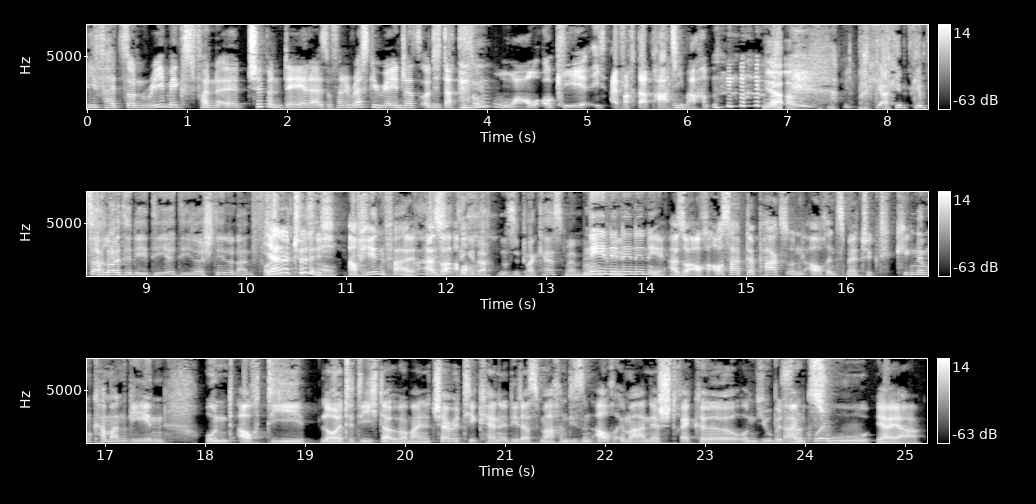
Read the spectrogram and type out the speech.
lief halt so ein Remix von äh, Chip and Dale, also von den Rescue Rangers und ich dachte so, Mhm. wow, okay, ich einfach da Party machen. Ja, Ach, gibt, gibt's auch Leute, die, die, die da stehen und anfeuern? ja natürlich, auch? auf jeden Fall. Ah, also ich hätte auch gedacht, nur so ein paar Castmember. Nee, okay. nee, nee, nee, nee. Also auch außerhalb der Parks und auch ins Magic Kingdom kann man gehen. Und auch die Leute, die ich da über meine Charity kenne, die das machen, die sind auch immer an der Strecke und jubeln einem cool. zu. Ja, ja,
